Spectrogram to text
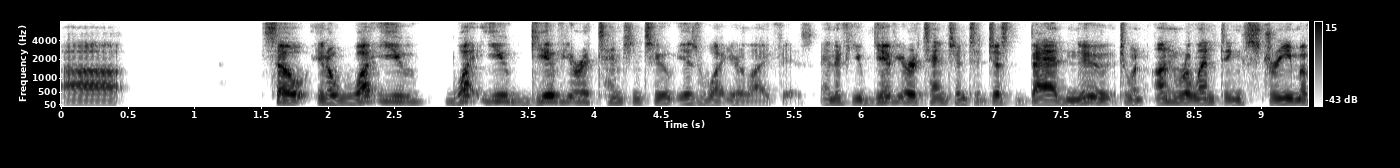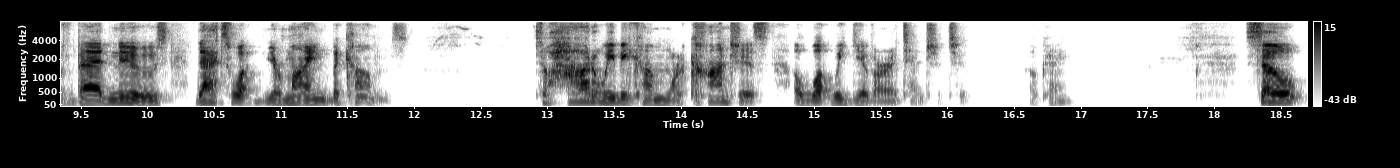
Uh, so you know what you what you give your attention to is what your life is and if you give your attention to just bad news to an unrelenting stream of bad news that's what your mind becomes so how do we become more conscious of what we give our attention to okay so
